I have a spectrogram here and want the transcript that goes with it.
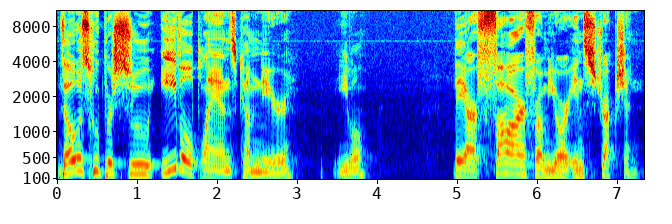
Those who pursue evil plans come near, evil. They are far from your instruction.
